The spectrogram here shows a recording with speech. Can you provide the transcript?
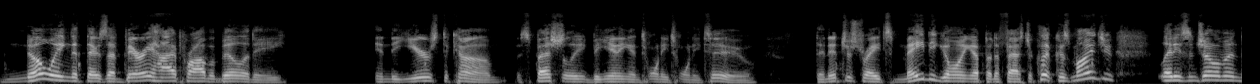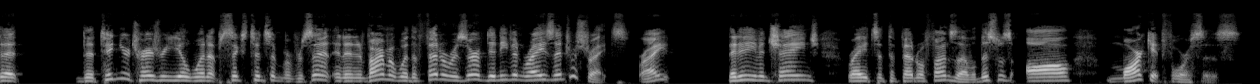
knowing that there's a very high probability in the years to come, especially beginning in 2022, that interest rates may be going up at a faster clip. Because mind you, ladies and gentlemen, that the 10 year treasury yield went up six tenths of a percent in an environment where the Federal Reserve didn't even raise interest rates, right? They didn't even change rates at the federal funds level. This was all market forces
